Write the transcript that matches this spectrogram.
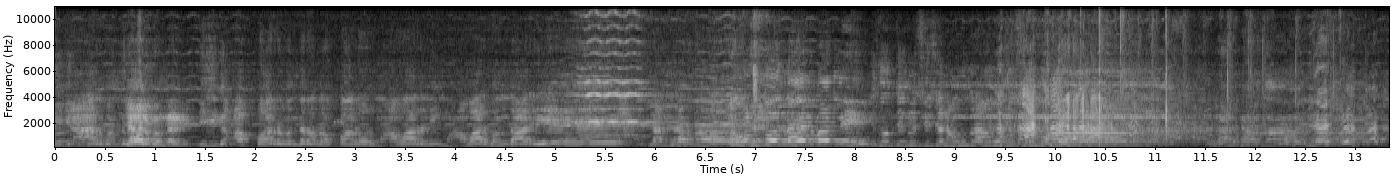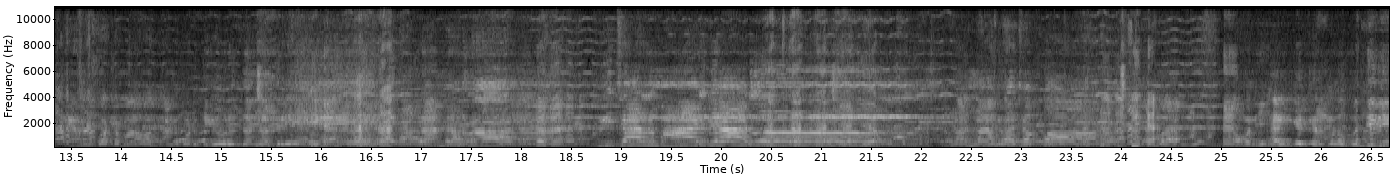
ಈಗ ಯಾರು ಬಂದ್ರ? ಯಾರು ಬಂದಾರಿ? ಈಗ ಅಪ್ಪಾರು ಬಂದಾರ ಅವ್ರ ಅಪ್ಪಾರ ಅವ್ರ ಮಾವಾರ ನಿಮ್ ಮಾವಾರ ಬಂದಾರೇ ನನ್ನ ಹರ್ದ ಮಾಡ್ಲಿ ಇದೊಂದು ತಿಂಗಳು ಸೀಸನ್ ಅವಂದ್ರ ಕಣ್ಣು ಕೊಟ್ಟ ಮಾವ ಕಣ್ಣು ಕೊಟ್ಟ ದೇವ್ರ ಇದ್ದಂಗತ್ರಿ ನಾನು ಹರ್ದ ವಿಚಾರ ಮಾಡ್ಬ್ಯಾಡು ನನ್ನ ನಾಗರಾಜಪ್ಪ. ಅವನು ಹೆಂಗ ಕರ್ಕೊಂಡು ಬಂದಿವಿ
